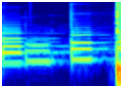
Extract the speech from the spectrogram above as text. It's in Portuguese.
Música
